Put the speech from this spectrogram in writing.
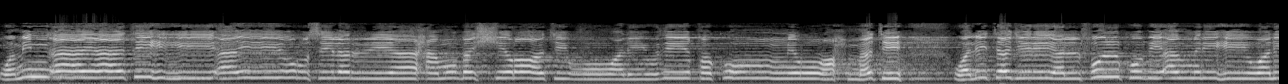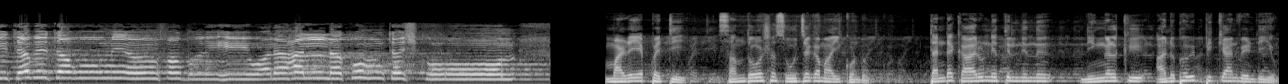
ومن آياته أن يرسل الرياح مبشرات وليذيقكم من رحمته ولتجري الفلك بأمره ولتبتغوا من فضله ولعلكم تشكرون മഴയെപ്പറ്റി സന്തോഷസൂചകമായിക്കൊണ്ടും തന്റെ കാരുണ്യത്തിൽ നിന്ന് നിങ്ങൾക്ക് അനുഭവിപ്പിക്കാൻ വേണ്ടിയും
